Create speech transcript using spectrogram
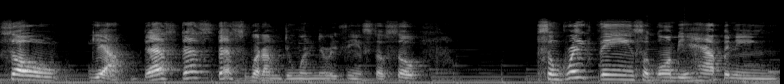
So yeah, that's that's that's what I'm doing and everything and stuff. So some great things are going to be happening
